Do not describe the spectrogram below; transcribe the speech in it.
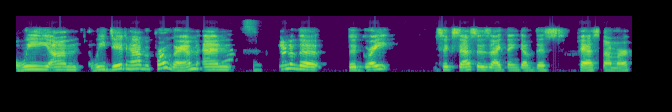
We um, we did have a program, and one of the the great successes I think of this past summer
